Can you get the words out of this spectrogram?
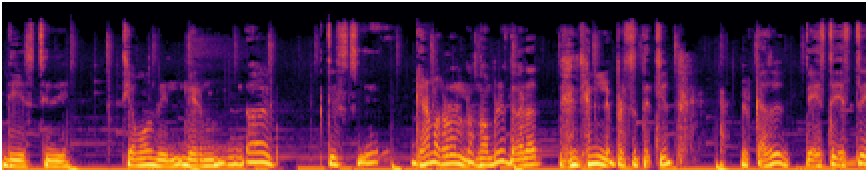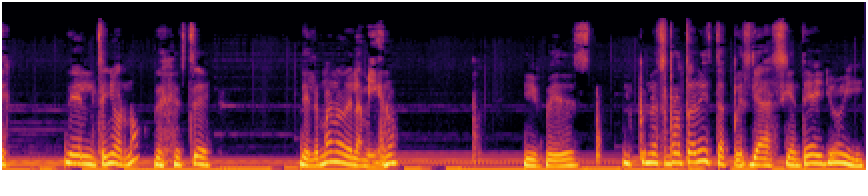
de este de, digamos de, de, este, que no me acuerdo los nombres de verdad ya ni le presto atención el caso de este, este del señor, ¿no? De este, del hermano de la amiga, ¿no? Y pues, y pues nuestro protagonista pues ya siente ello y,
